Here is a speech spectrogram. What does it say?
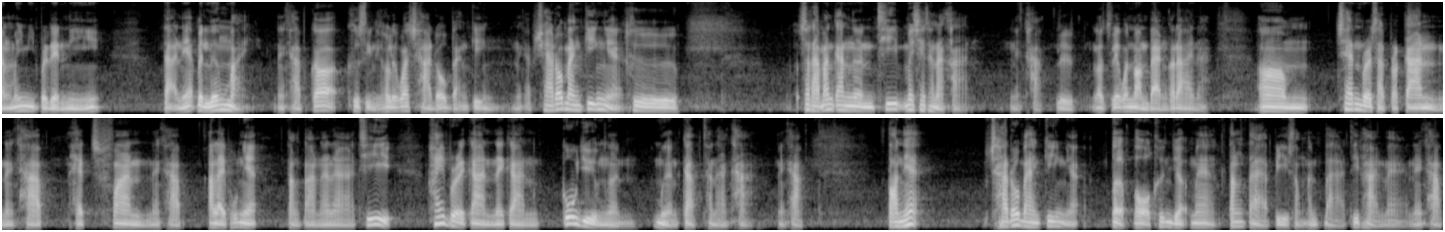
ยังไม่มีประเด็นนี้ แต่อันนี้เป็นเรื่องใหม่นะครับก็คือสิ่งที่เขาเรียกว่า shadow banking นะครับ shadow banking เนี่ยคือสถาบันการเงินที่ไม่ใช่ธนาคารนะครับหรือเราจะเรียกว่า non bank ก็ได้นะเช่นบริษัทประกันนะครับ hedge fund นะครับอะไรพวกนี้ต่างๆ นานาที่ให้บริการในการกู้ยืมเงินเหมือนกับธนาคารนะครับตอนนี้ shadow banking เนี่ย เติบโตขึ้นเยอะมากตั้งแต่ปี 2008 ที่ผ่านมานะครับ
